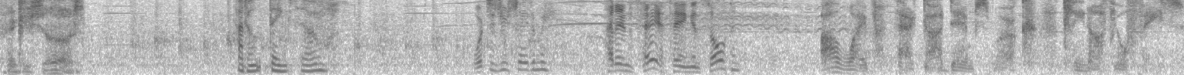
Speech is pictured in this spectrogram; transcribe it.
think he saw us? I don't think so. What did you say to me? I didn't say a thing insulting. I'll wipe that goddamn smirk clean off your face.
